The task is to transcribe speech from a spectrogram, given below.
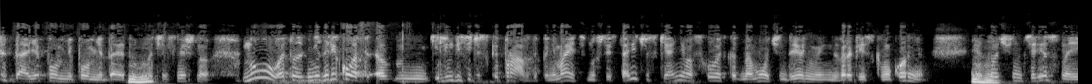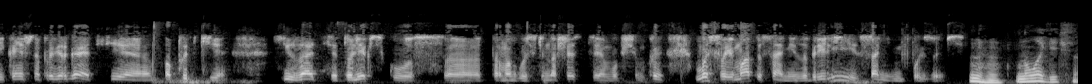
Да, я помню, помню, да, это было очень смешно. Ну, это недалеко от э, лингвистической правды, понимаете? Потому что исторически они восходят к одному очень древнему европейскому корню. Это очень интересно и, конечно, опровергает все попытки связать эту лексику с э, тармангольским нашествием. В общем, мы свои маты сами изобрели и сами ими пользуемся. Угу. Ну, логично.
